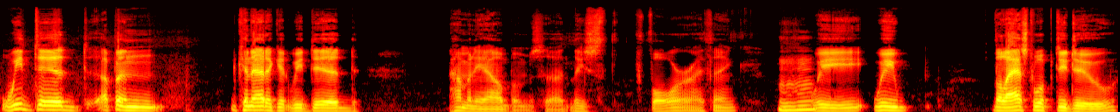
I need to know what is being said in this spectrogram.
we did up in connecticut we did how many albums? Uh, at least four i think. Hmm we we the last whoop de doo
